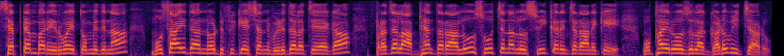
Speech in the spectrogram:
సెప్టెంబర్ ఇరవై తొమ్మిదిన ముసాయిదా నోటిఫికేషన్ విడుదల చేయగా ప్రజల అభ్యంతరాలు సూచనలు స్వీకరించడానికి ముప్పై రోజుల గడువు ఇచ్చారు.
